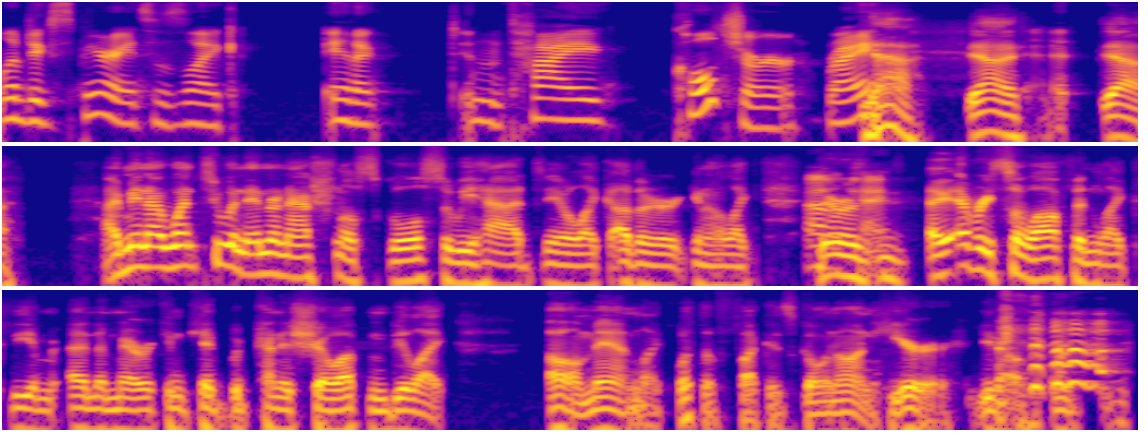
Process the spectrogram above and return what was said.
lived experience, is like in a in Thai culture, right? Yeah, yeah, uh, yeah. I mean, I went to an international school, so we had, you know, like other, you know, like there okay. was every so often, like the an American kid would kind of show up and be like, "Oh man, like what the fuck is going on here?" You know, and,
